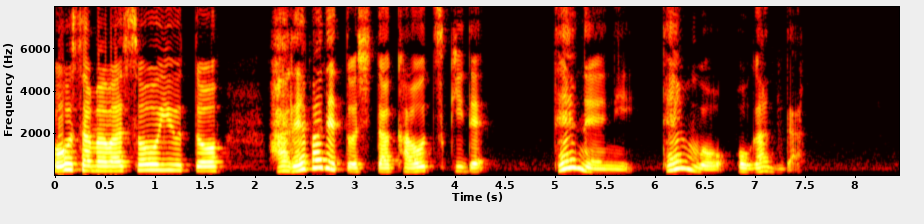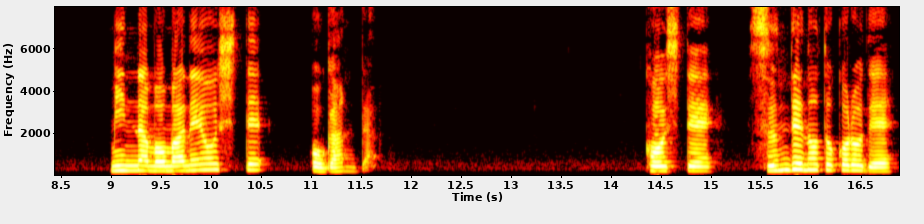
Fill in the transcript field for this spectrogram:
王様はそう言うと晴れ晴れとした顔つきで丁寧に天を拝んだ。みんなも真似をして拝んだ。こうしてすんでのところで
